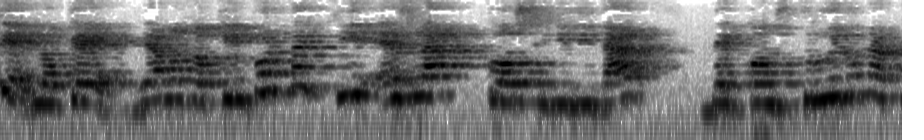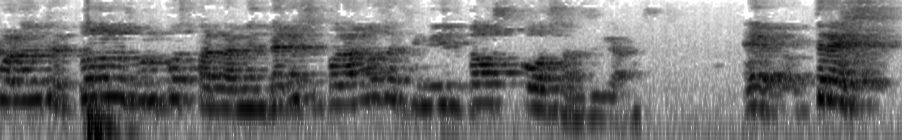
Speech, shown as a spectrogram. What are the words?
que lo que, digamos, lo que importa aquí es la posibilidad de construir un acuerdo entre todos los grupos parlamentarios y podamos definir dos cosas, digamos. Eh, tres.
